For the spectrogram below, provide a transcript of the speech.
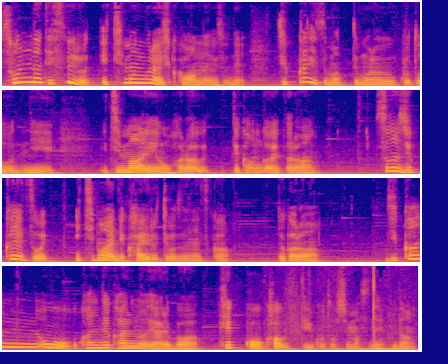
そんな手数料1万ぐらいしか変わんないんですよね。10ヶ月待ってもらうことに1万円を払うって考えたらその10ヶ月を1万円で買えるってことじゃないですか。だから時間をお金で買えるのであれば結構買うっていうことをしますね普段。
